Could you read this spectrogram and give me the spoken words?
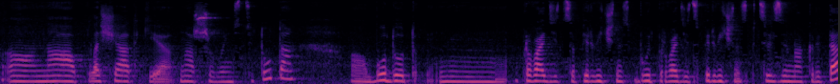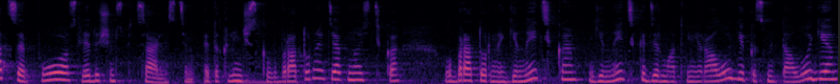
а, на площадке нашего института будут проводиться первичная, будет проводиться первичная специализированная аккредитация по следующим специальностям. Это клиническая лабораторная диагностика – лабораторная генетика, генетика, дерматовенерология, косметология,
